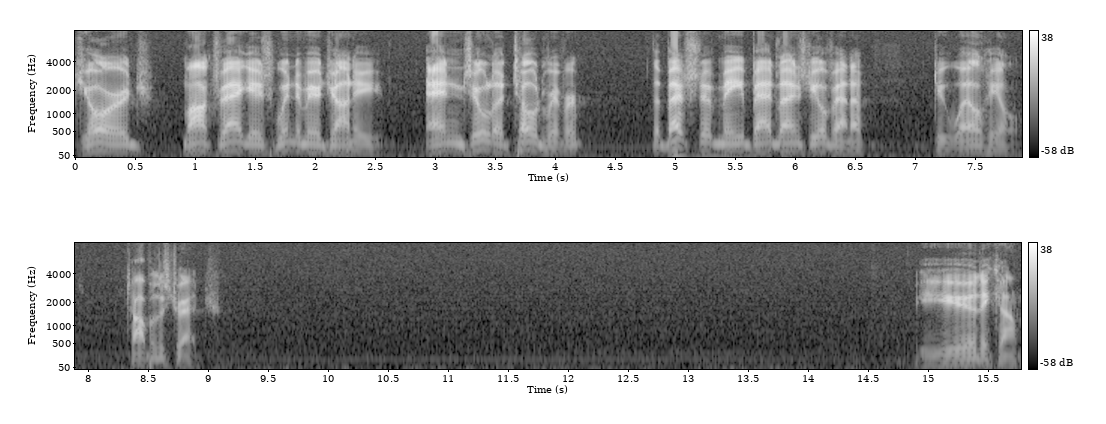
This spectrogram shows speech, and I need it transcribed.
George, Mark Vegas, Windermere Johnny, Anzula Toad River, The Best of Me, Badlands Giovanna, Do Well Hill, top of the stretch. Here they come.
